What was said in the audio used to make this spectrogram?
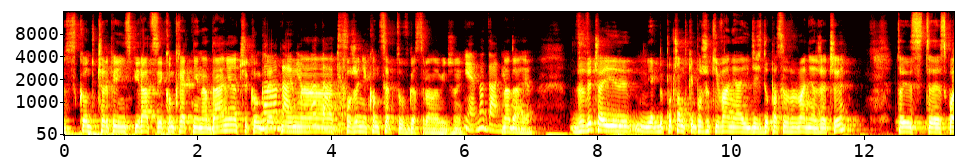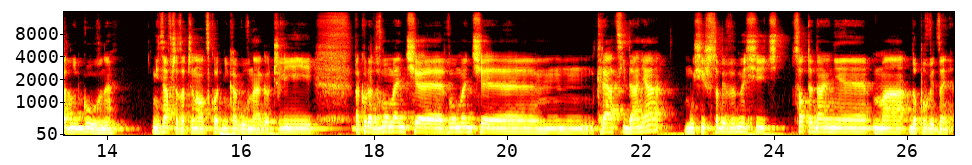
E, skąd czerpię inspirację konkretnie na dania, czy konkretnie na, dania, na, na dania. tworzenie konceptów gastronomicznych? Nie, na dania. Na dania. Zazwyczaj jakby początkiem poszukiwania i gdzieś dopasowywania rzeczy to jest e, składnik główny. I zawsze zaczyna od składnika głównego, czyli akurat w momencie, w momencie mm, kreacji dania musisz sobie wymyślić, co te danie ma do powiedzenia.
